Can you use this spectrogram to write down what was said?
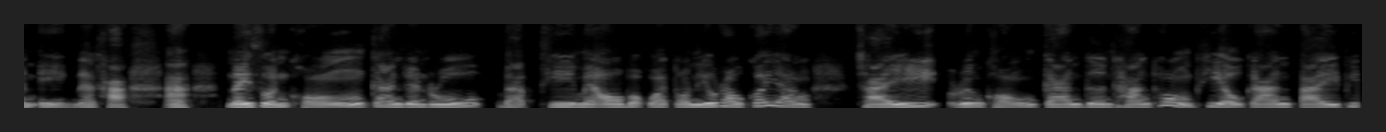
นั่นเองนะคะอะในส่วนของการเรียนรู้แบบที่แม่อ้อบอกว่าตอนนี้เราก็ยังใช้เรื่องของการเดินทางท่องเที่ยวการไปพิ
